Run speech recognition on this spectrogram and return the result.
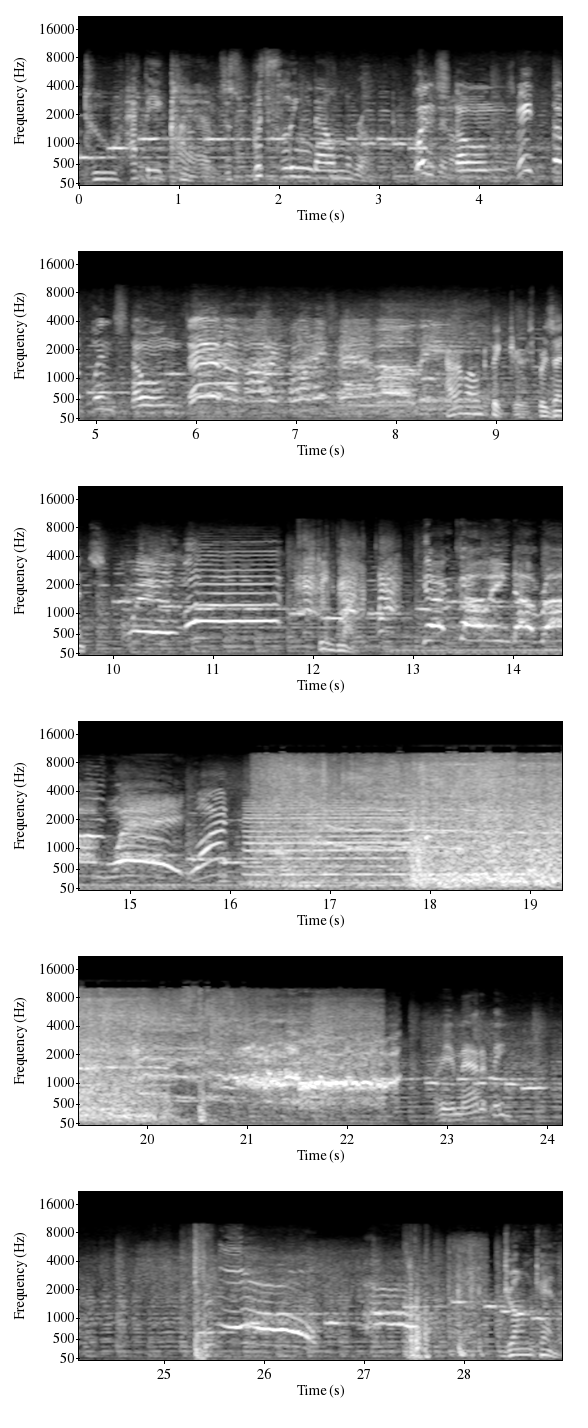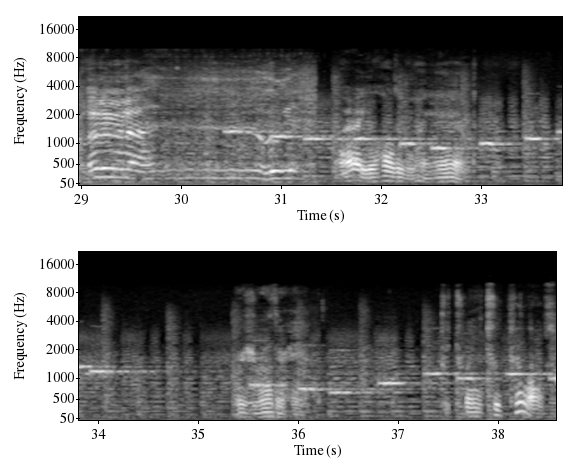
Two happy clams just whistling down the road. Flintstones, meet the Flintstones, they're the modern Flintstone family. Paramount Pictures presents Wilma! Steve Martin, mad at me? John Candy, Why are you holding my hand? Where's your other hand? Between two pillows.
